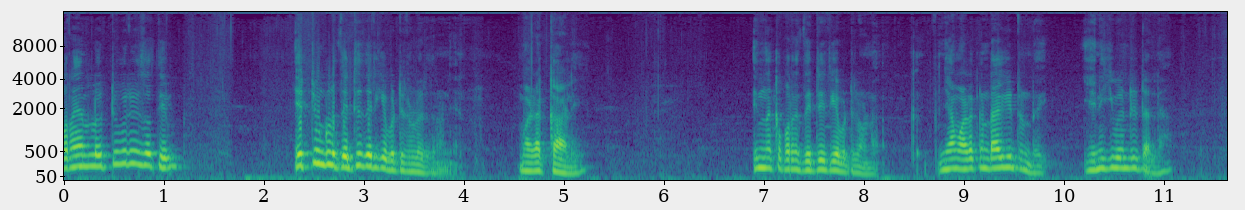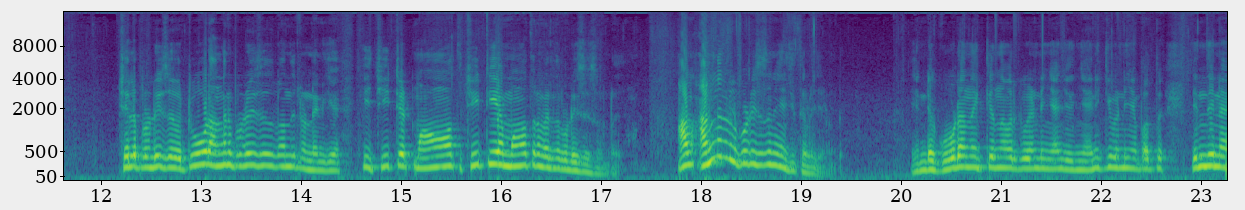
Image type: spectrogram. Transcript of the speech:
പറയാനുള്ള ഏറ്റവും വലിയ സത്യം ഏറ്റവും കൂടുതൽ തെറ്റിദ്ധരിക്കപ്പെട്ടിട്ടുള്ള ഒരുത്തനാണ് ഞാൻ. മഴക്കാളി എന്നൊക്കെ പറഞ്ഞ് തെറ്റിദ്ധരിക്കപ്പെട്ടിട്ടുള്ളതാണ്. ഞാൻ വഴക്കുണ്ടാക്കിയിട്ടുണ്ട്. എനിക്ക് വേണ്ടിയിട്ടല്ല. ചില പ്രൊഡ്യൂസർ ടൂൾ അങ്ങനെ പ്രൊഡ്യൂസേഴ്സ് വന്നിട്ടുണ്ട് എനിക്ക്. ഈ ചീറ്റഡ് മാത്രം ചീറ്റ് ചെയ്യാൻ മാത്രം വരുന്ന പ്രൊഡ്യൂസേഴ്സ് ഉണ്ട്. അങ്ങനെയുള്ള പ്രൊഡ്യൂസേഴ്സിനെ ഞാൻ ചീത്ത എന്റെ കൂടെ നിൽക്കുന്നവർക്ക് വേണ്ടി ഞാൻ ചെയ്തു. എനിക്ക് വേണ്ടി ഞാൻ പത്ത് എന്തിനാ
